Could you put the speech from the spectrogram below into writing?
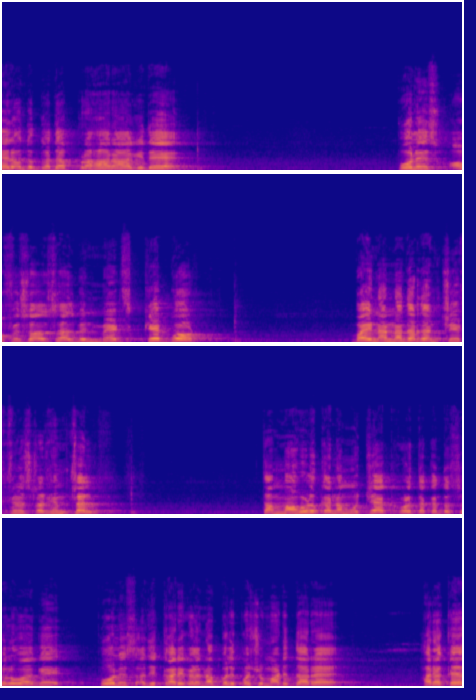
ಮೇಲೆ ಒಂದು ಗದಪ್ರಹಾರ ಆಗಿದೆ. Police officers has been made scape by by none other than chief minister himself ತಮ್ಮ ಹುಳುಕನ್ನು ಮುಚ್ಚಿ ಹಾಕಿಕೊಳ್ತಕ್ಕಂಥ ಸಲುವಾಗಿ ಪೊಲೀಸ್ ಅಧಿಕಾರಿಗಳನ್ನು ಬಲಿಪಶು ಮಾಡಿದ್ದಾರೆ. ಹರಕೆಯ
